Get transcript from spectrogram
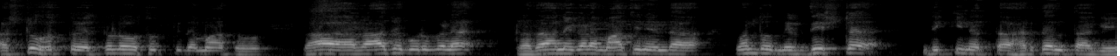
ಅಷ್ಟು ಹೊತ್ತು ಎತ್ತಲೋ ಸುತ್ತಿದ ಮಾತು ರಾಜಗುರುಗಳ ಪ್ರಧಾನಿಗಳ ಮಾತಿನಿಂದ ಒಂದು ನಿರ್ದಿಷ್ಟ ದಿಕ್ಕಿನತ್ತ ಹರಿದಂತಾಗಿ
